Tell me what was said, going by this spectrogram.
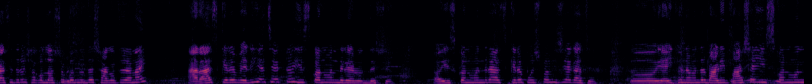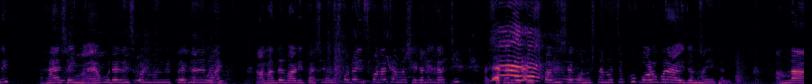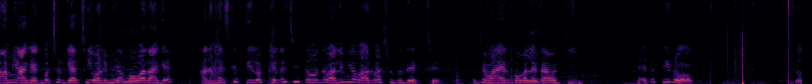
কাছে ধরে সকল দর্শক বন্ধুদের স্বাগত জানাই। আর আজকের বেরিয়েছে একটু ইস্কন মন্দিরের উদ্দেশ্যে। ইস্কন মন্দিরে আজকের পুষ্পাভিষেক আছে। তো এইখানে আমাদের বাড়ির পাশেই ইস্কন মন্দির। হ্যাঁ সেই মায়াপুরের ইস্কন মন্দির তো এখানে নয়। আমাদের বাড়ির পাশে যে ছোট ইস্কন আছে, আমরা সেখানেই যাচ্ছি। আর সেখানে পুষ্পাভিষেক অনুষ্ঠান হচ্ছে। খুব বড় করে আয়োজন হয় এখানে। আমরা, আমি আগে এক বছর গেছি, অলিম্পিয়া হওয়ার আগে। আর আমি আজকে তিলক খেলেছি, তো আমাদের অলিম্পিয়া বারবার শুধু দেখছে। বলছে, মায়ের কপাল এটা আবার কি? এটা তিলক। তো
